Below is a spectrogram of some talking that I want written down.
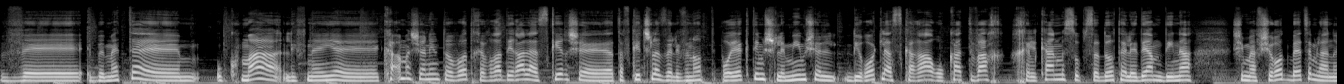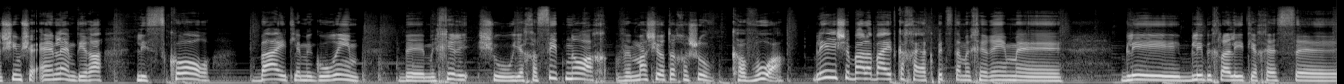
ובאמת אה, הוקמה לפני אה, כמה שנים טובות חברת דירה להשכיר שהתפקיד שלה זה לבנות פרויקטים שלמים של דירות להשכרה ארוכת טווח, חלקן מסובסדות על ידי המדינה, שמאפשרות בעצם לאנשים שאין להם דירה לשכור בית למגורים במחיר שהוא יחסית נוח ומה שיותר חשוב, קבוע, בלי שבעל הבית ככה יקפיץ את המחירים אה, בלי, בלי בכלל להתייחס אה,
